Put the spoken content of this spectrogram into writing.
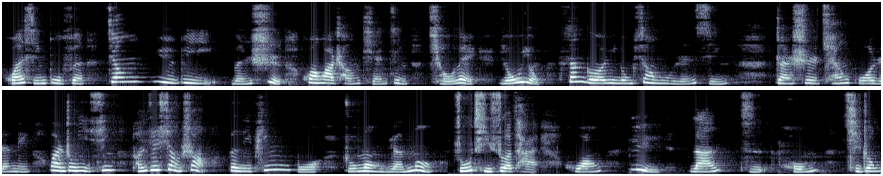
环形部分将玉璧纹饰幻化成田径、球类、游泳三个运动项目人形，展示全国人民万众一心、团结向上、奋力拼搏、逐梦圆梦。主体色彩黄、绿、蓝、紫、红，其中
